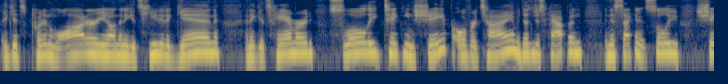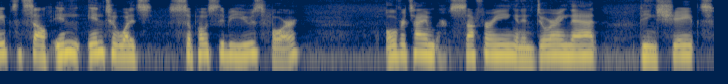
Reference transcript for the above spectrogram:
it gets put in water, you know, and then it gets heated again and it gets hammered, slowly taking shape over time. It doesn't just happen in a second, it slowly shapes itself in into what it's supposed to be used for. Over time, suffering and enduring that, being shaped,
